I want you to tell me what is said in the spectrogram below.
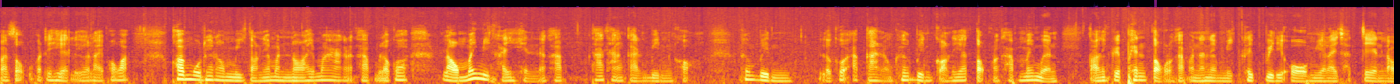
ประสบอุบัติเหตุหรืออะไร เพราะว่าข้อมูลที่เรามีตอนนี้มันน้อยมากนะครับ แล้วก็เราไม่มีใครเห็นนะครับท่าทางการบินของเครื่องบินแล้วก็อาการของเครื่องบินก่อนที่จะตกนะครับ ไม่เหมือนตอนที่คลิปเพนตกนะครับ อันนั้นเนี่ยมีคลิปวิดีโอมีอะไรชัดเจน เรา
